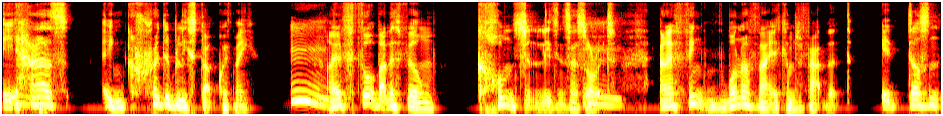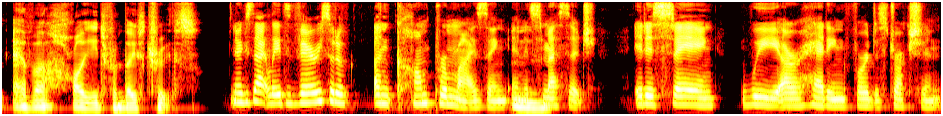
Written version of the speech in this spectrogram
it has incredibly stuck with me. I've thought about this film constantly since I saw it, and I think one of that comes from the fact that it doesn't ever hide from those truths. Exactly. It's very sort of uncompromising in its mm. message. It is saying we are heading for destruction.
